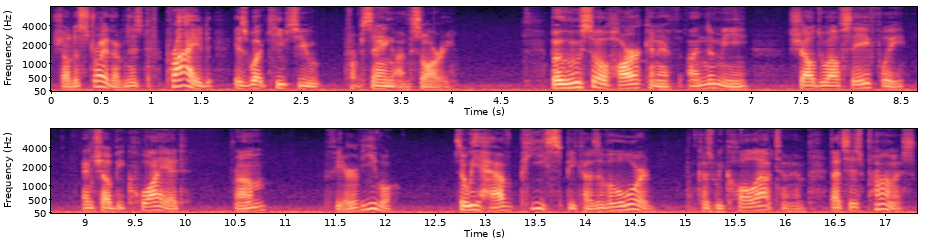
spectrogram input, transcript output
shall destroy them. This pride is what keeps you from saying, I'm sorry. But whoso hearkeneth unto me shall dwell safely, and shall be quiet from fear of evil. So we have peace because of the Lord, because we call out to him. That's his promise.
